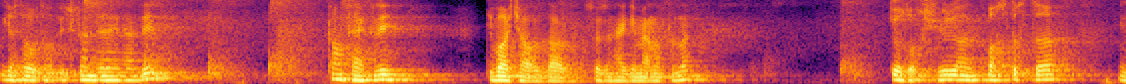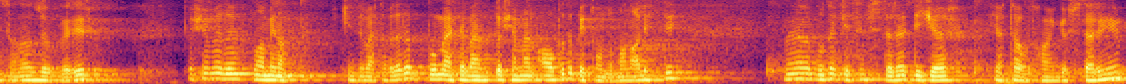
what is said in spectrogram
Bu yataq otağı 3 pəncərə iləndir. Tam fərqli divar kağızlardır sözün həqiqi mənasında. Göz oxşuyur, yəni baxdıqca insana zövq verir. Döşəmə də laminatdır. İkinci mərtəbədə də bu mərtəbənin döşəmənin altı da betondur, monolitdir. Və burada keçim sizlərə digər yataq otağını göstərim.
